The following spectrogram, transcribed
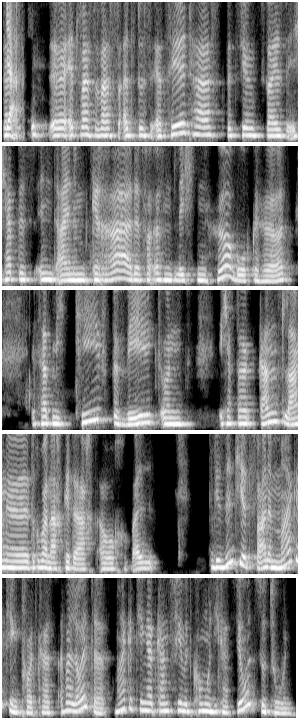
das ja. ist äh, etwas, was, als du es erzählt hast, beziehungsweise ich habe es in einem gerade veröffentlichten Hörbuch gehört, es hat mich tief bewegt und ich habe da ganz lange drüber nachgedacht, auch weil wir sind hier zwar in einem Marketing-Podcast, aber Leute, Marketing hat ganz viel mit Kommunikation zu tun.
